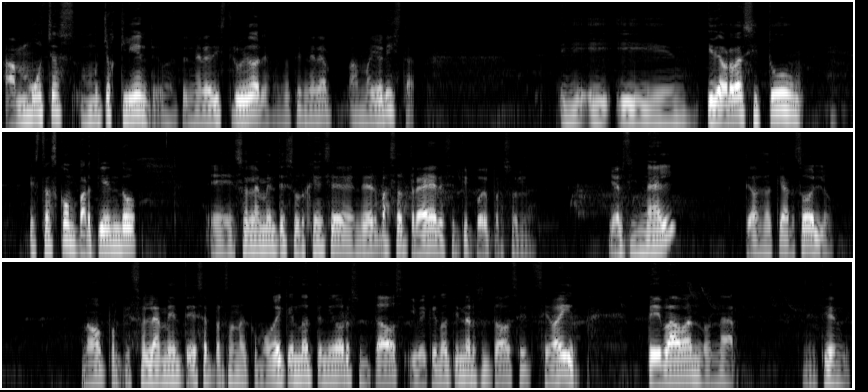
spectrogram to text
a muchos, muchos clientes, vas a tener a distribuidores, vas a tener a, mayoristas. Y, y, y, de verdad, si tú estás compartiendo eh, solamente esa urgencia de vender, vas a atraer ese tipo de personas. Y al final te vas a quedar solo. ¿no? Porque solamente esa persona, como ve que no ha tenido resultados y ve que no tiene resultados, se, va a ir, te va a abandonar, ¿me entiendes?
